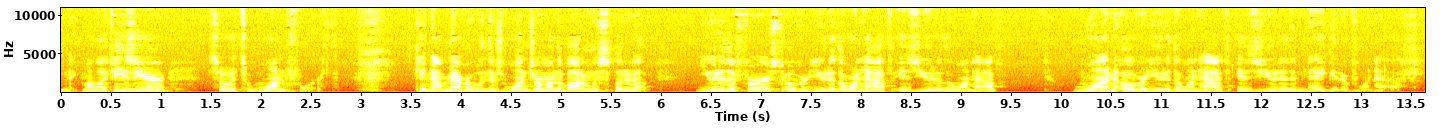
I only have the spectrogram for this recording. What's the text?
make my life easier. So it's 1 fourth. Okay, now remember, when there's one term on the bottom, we split it up. u to the first over u to the 1 half is u to the 1 half. 1 over u to the 1 half is u to the negative 1 half.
